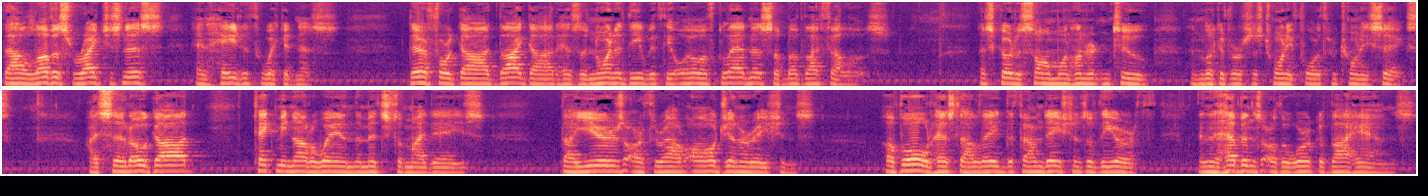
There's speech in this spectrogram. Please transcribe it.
Thou lovest righteousness and hateth wickedness. Therefore God, thy God, has anointed thee with the oil of gladness above thy fellows. Let's go to Psalm 102 and look at verses 24 through 26. I said, O God, take me not away in the midst of my days. Thy years are throughout all generations. Of old hast thou laid the foundations of the earth and the heavens are the work of thy hands.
